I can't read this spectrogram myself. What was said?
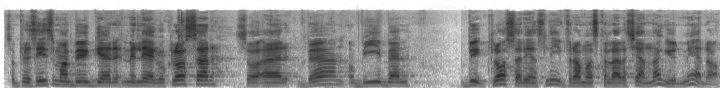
Så precis som man bygger med legoklossar så är bön och Bibel byggklossar i ens liv för att man ska lära känna Gud mer. Då.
